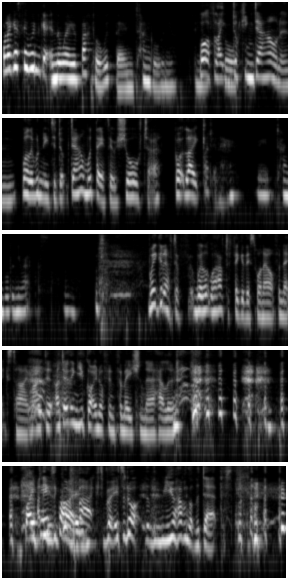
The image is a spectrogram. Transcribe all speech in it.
Well, I guess they wouldn't get in the way of battle, would they? And tangle in your. What for like ducking down and well, they wouldn't need to duck down, would they, if they were shorter? But like I don't know. You tangled in your axe. we're gonna have to f- we'll we'll have to figure this one out for next time. I don't, I don't think you've got enough information there, Helen. But I I think it's a good fact, but it's not. You haven't got the depth.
